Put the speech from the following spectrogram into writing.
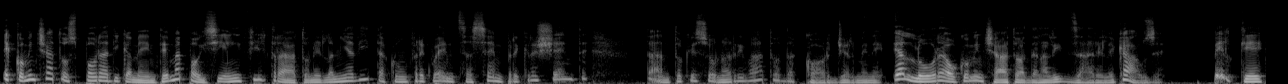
È cominciato sporadicamente, ma poi si è infiltrato nella mia vita con frequenza sempre crescente, tanto che sono arrivato ad accorgermene e allora ho cominciato ad analizzare le cause. Perché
